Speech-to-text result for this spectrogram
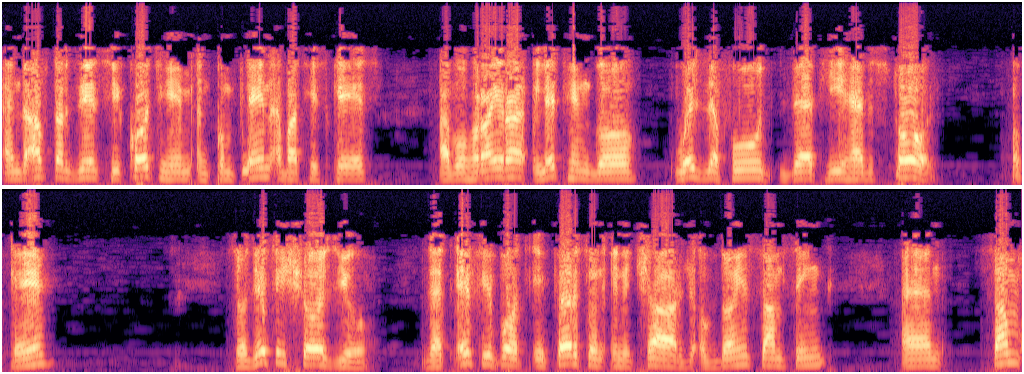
and after this he caught him and complained about his case, Abu Huraira let him go with the food that he had stole. Okay? So this shows you that if you put a person in charge of doing something and some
